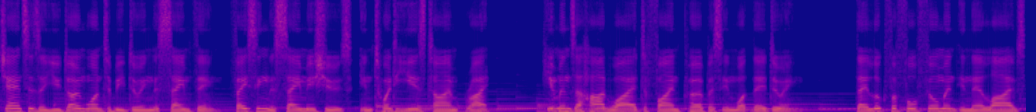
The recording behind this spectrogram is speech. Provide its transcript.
Chances are you don't want to be doing the same thing, facing the same issues, in 20 years' time, right? Humans are hardwired to find purpose in what they're doing. They look for fulfillment in their lives,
